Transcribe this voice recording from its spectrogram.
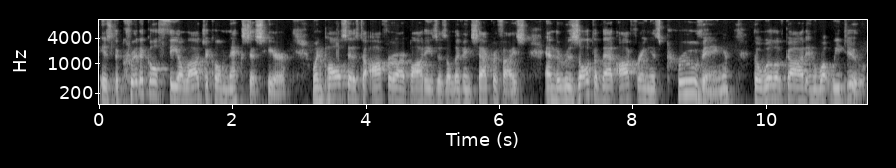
is the critical theological nexus here when Paul says to offer our bodies as a living sacrifice, and the result of that offering is proving the will of God in what we do.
